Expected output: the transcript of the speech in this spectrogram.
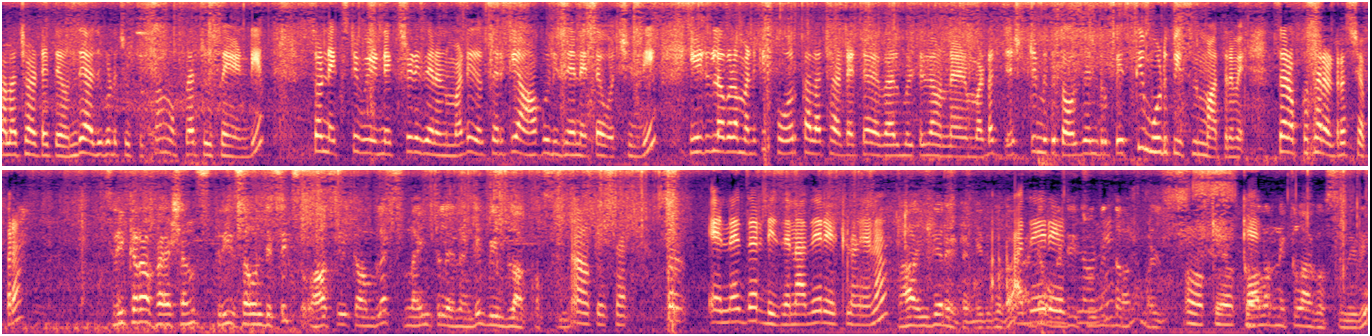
కలర్ చార్ట్ అయితే ఉంది. అది కూడా చూపిస్తాం ఒకసారి చూసేయండి. సో నెక్స్ట్ నెక్స్ట్ డిజైన్ అనమాట ఇది వచ్చరికి ఆకు డిజైన్ అయితే వచ్చింది. వీటిలో కూడా మనకి ఫోర్ కలర్ చార్ట్ అయితే అవైలబిలిటీలో ఉన్నాయన్నమాట. జస్ట్ మీకు థౌసండ్ రూపీస్కి మూడు పీసులు మాత్రమే. సార్ ఒక్కసారి అడ్రస్ చెప్పరా? Srikara fashions three seventy six Vasavi complex ninth లేనండి బి బ్లాక్. వస్తుంది ఓకే సార్. ఎనదర్ డిజైన్ అదే ఇదే రేట్ అండి ఇది కూడా. అదే rate okay okay. Collar neck లాగా వస్తుంది ఇది.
